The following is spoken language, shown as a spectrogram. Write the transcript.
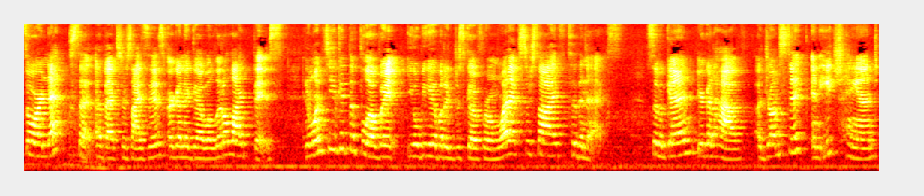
So our next set of exercises are gonna go a little like this. And once you get the flow of it, you'll be able to just go from one exercise to the next. So again, you're gonna have a drumstick in each hand,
